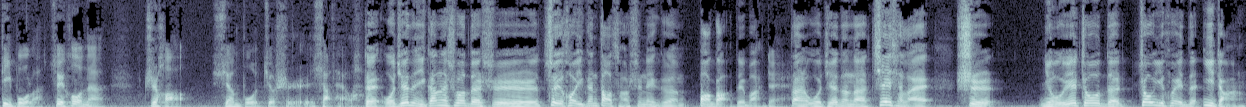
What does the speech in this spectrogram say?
地步了。最后呢，只好。宣布就是下台了。对，我觉得你刚才说的是最后一根稻草是那个报告，对吧？对。但是我觉得呢，接下来是纽约州的州议会的议长，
